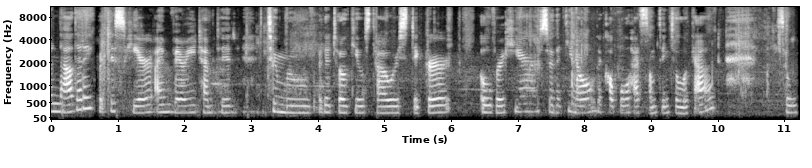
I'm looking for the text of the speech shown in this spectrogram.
So now that I put this here, I'm very tempted to move the Tokyo's Tower sticker over here so that, you know, the couple has something to look at. So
